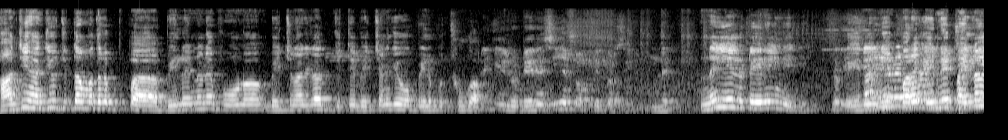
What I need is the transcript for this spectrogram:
ਹਾਂਜੀ ਹਾਂਜੀ ਉਹ ਜਿੱਦਾਂ ਮਤਲਬ ਬਿੱਲ ਇਹਨਾਂ ਨੇ ਫੋਨ ਵੇਚਣਾ ਜਿਹੜਾ ਜਿੱਤੇ ਵੇਚਣਗੇ ਉਹ ਬਿੱਲ ਪੁੱਛੂਗਾ। ਇਹ ਲੁਟੇਰੇ ਸੀ ਜਾਂ ਸ਼ੌਪਕੀਪਰ ਸੀ ਮੁੰਡੇ? ਨਹੀਂ ਇਹ ਲੁਟੇਰੇ ਹੀ ਨੇ ਜੀ। ਲੁਟੇਰੇ ਹੀ ਨੇ ਪਰ ਇਹਨੇ ਪਹਿਲਾਂ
